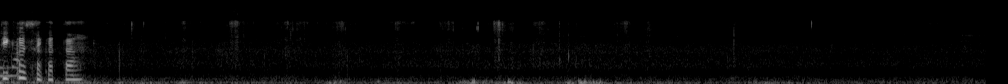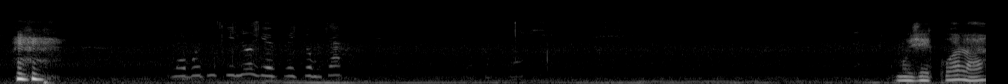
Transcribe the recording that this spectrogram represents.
Tika Sakata? La boutique est longue, elle fait comme ça. Manger quoi là?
